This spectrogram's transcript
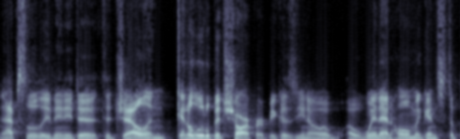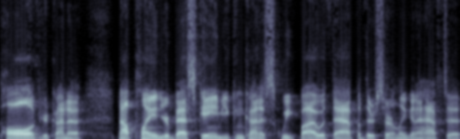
absolutely they need to, to gel and get a little bit sharper because you know a, a win at home against DePaul if you're kind of not playing your best game you can kind of squeak by with that but they're certainly going to have to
